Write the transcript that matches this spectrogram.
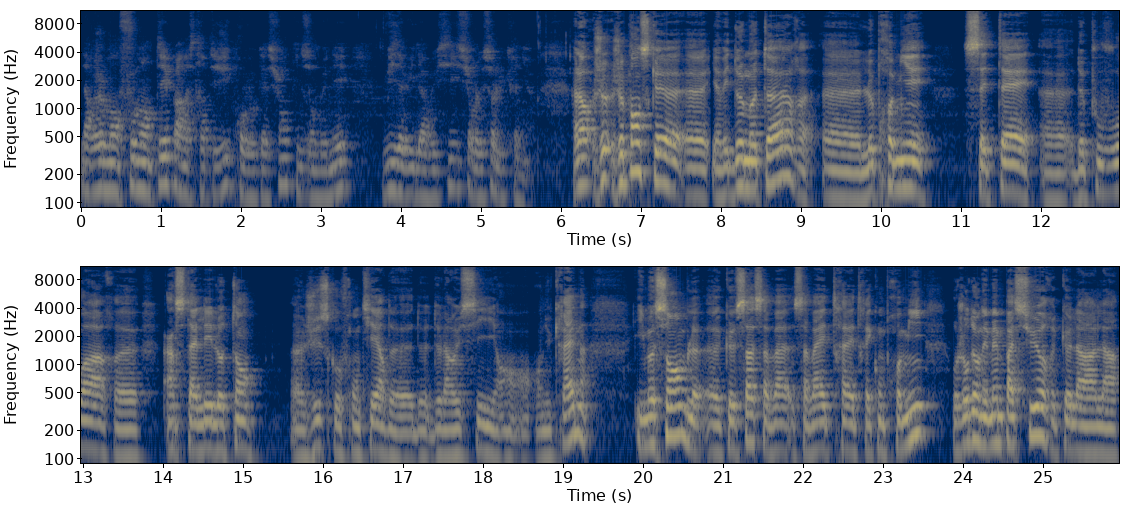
largement fomentée par la stratégie de provocation qu'ils ont menée vis-à-vis de la Russie sur le sol ukrainien. Alors, je, pense qu'il euh, y avait deux moteurs. Euh, le premier, c'était euh, de pouvoir installer l'OTAN jusqu'aux frontières de, la Russie en, en, Ukraine. Il me semble que ça, ça va, ça va être très, très compromis. Aujourd'hui, on n'est même pas sûr que la,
